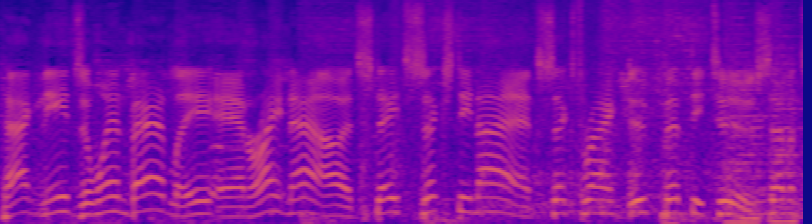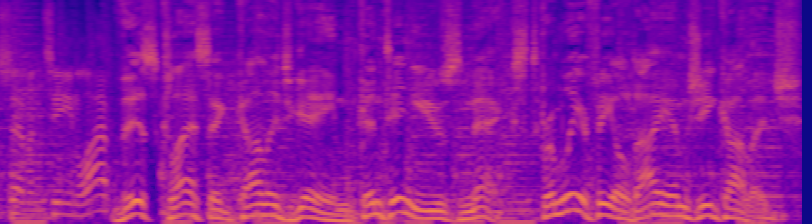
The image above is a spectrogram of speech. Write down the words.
Pack needs a win badly, and right now it's State 69, sixth ranked Duke 52, 7-17 left. This classic college game continues next from Learfield IMG College.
